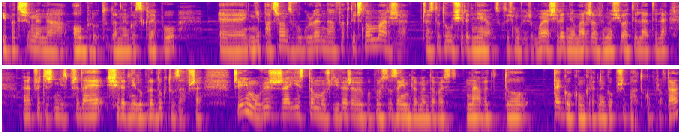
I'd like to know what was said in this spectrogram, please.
i patrzymy na obrót danego sklepu, e, nie patrząc w ogóle na faktyczną marżę. Często to uśredniając. Ktoś mówi, że moja średnia marża wynosiła tyle, a tyle, ale przecież nie sprzedaje średniego produktu zawsze. Czyli mówisz, że jest to możliwe, żeby po prostu zaimplementować nawet do tego konkretnego przypadku, prawda?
